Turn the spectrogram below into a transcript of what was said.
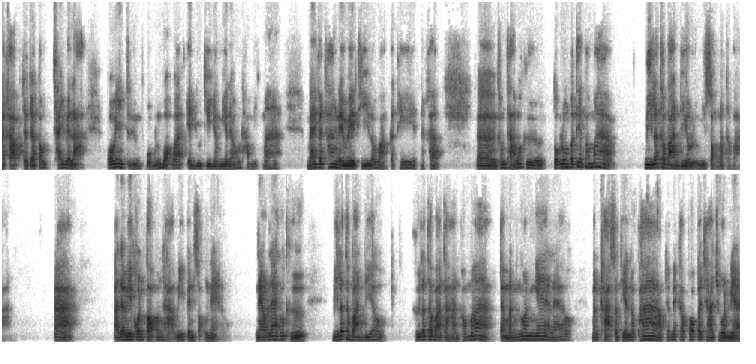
นะครับ จะจะต้องใช้เวลา เพราะว่ายังถึงผมถึงบอกว่า NUG ยังมีอะไรต้องทำอีกมาก แม้กระทั่งในเวทีระหว่างประเทศนะครับเอ่อคำถามก็คือตกลงประเทศพม่า มีรัฐบาลเดียวหรือมีสองรัฐบาลอ่า อาจจะมีคนตอบคำถามนี้เป็นสองแนว แนวแรกก็คือมีรัฐบาลเดียว คือรัฐบาลทหารพม่า แต่มันง่อนแง่แล้ว มันขาดเสถียรภาพใช่ไหมครับเพราะประชาชนเนี่ย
